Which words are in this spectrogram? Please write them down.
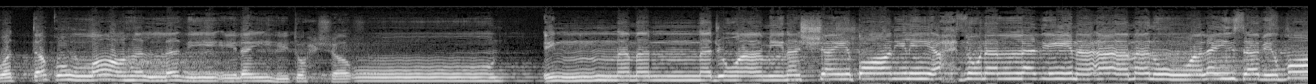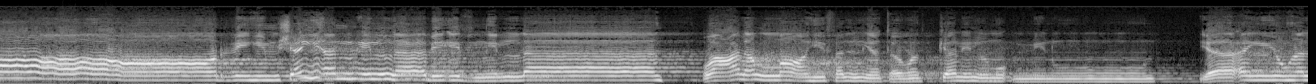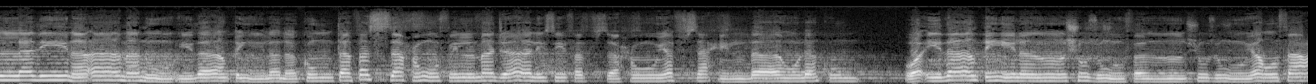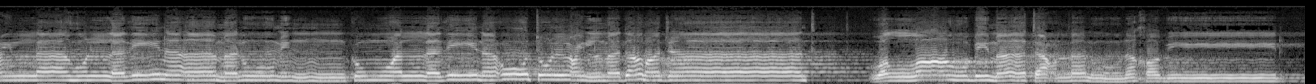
واتقوا الله الذي إليه تحشرون. إنما النجوى من الشيطان ليحزن الذين آمنوا وليس بضارهم شيئا إلا بإذن الله. وعلى الله فليتوكل المؤمنون. يا أيها الذين آمنوا إذا قيل لكم تفسحوا في المجالس فافسحوا يفسح الله لكم وإذا قيل انشزوا فانشزوا يرفع الله الذين آمنوا منكم والذين أوتوا العلم درجات والله بما تعملون خبير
